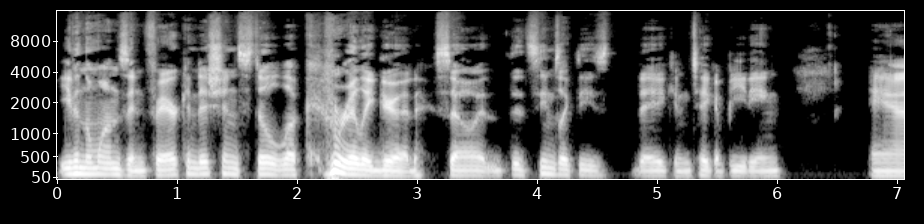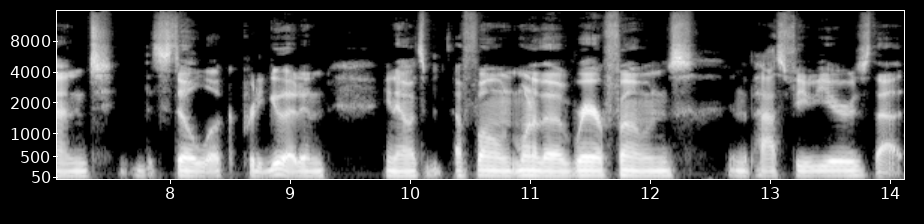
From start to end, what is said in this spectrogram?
even the ones in fair condition still look really good. So it, it seems like these they can take a beating and still look pretty good. And you know, it's a phone, one of the rare phones in the past few years that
